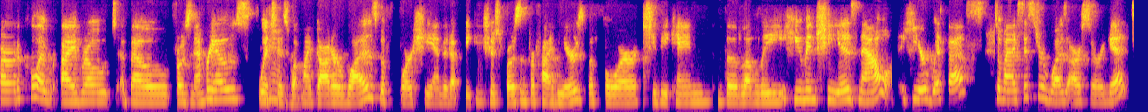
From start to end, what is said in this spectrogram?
article. I, I wrote about frozen embryos, which is what my daughter was before she ended up being, she was frozen for five years before she became the lovely human she is now here with us. So my sister was our surrogate,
